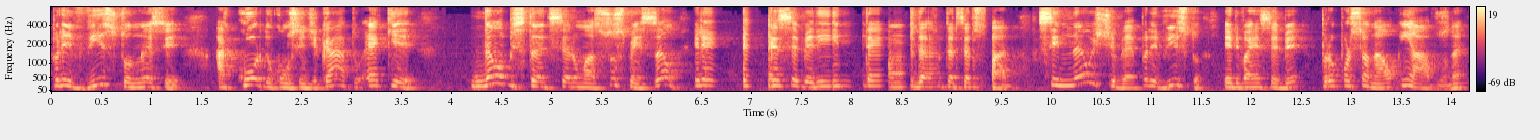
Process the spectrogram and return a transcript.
previsto nesse acordo com o sindicato é que, não obstante ser uma suspensão, ele receberia integralmente o terceiro salário. Se não estiver previsto, ele vai receber proporcional em avos, né?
